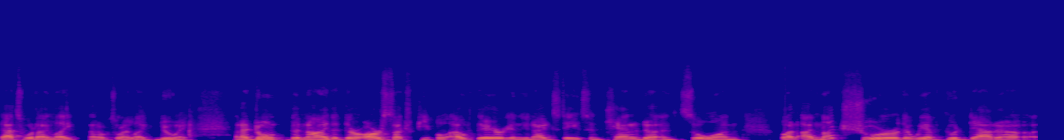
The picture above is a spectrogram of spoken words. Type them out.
that's what I like. That's what I like doing. And I don't deny that there are such people out there in the United States and Canada and so on, but I'm not sure that we have good data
